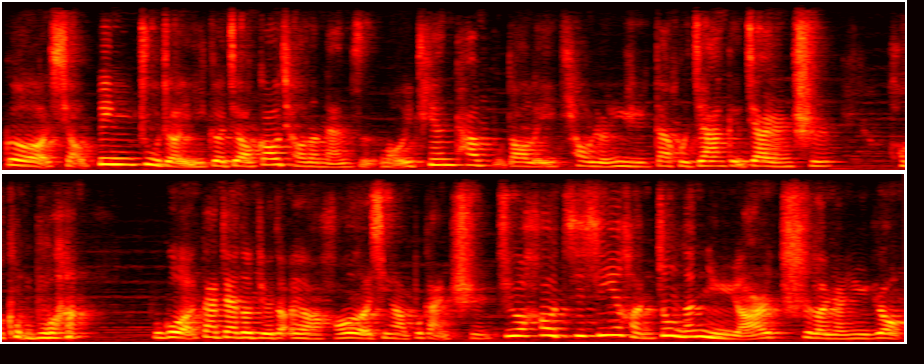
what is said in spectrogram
个小滨住着一个叫高桥的男子，某一天他捕到了一条人鱼，带回家给家人吃，好恐怖啊！不过大家都觉得，哎呀，好恶心啊，不敢吃。只有好奇心很重的女儿吃了人鱼肉，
